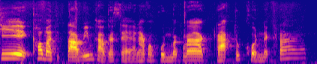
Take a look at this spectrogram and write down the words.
ที่เข้ามาติดตามวิมข่าวกระแสนะขอบคุณมาก ๆ รักทุกคนนะครับ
